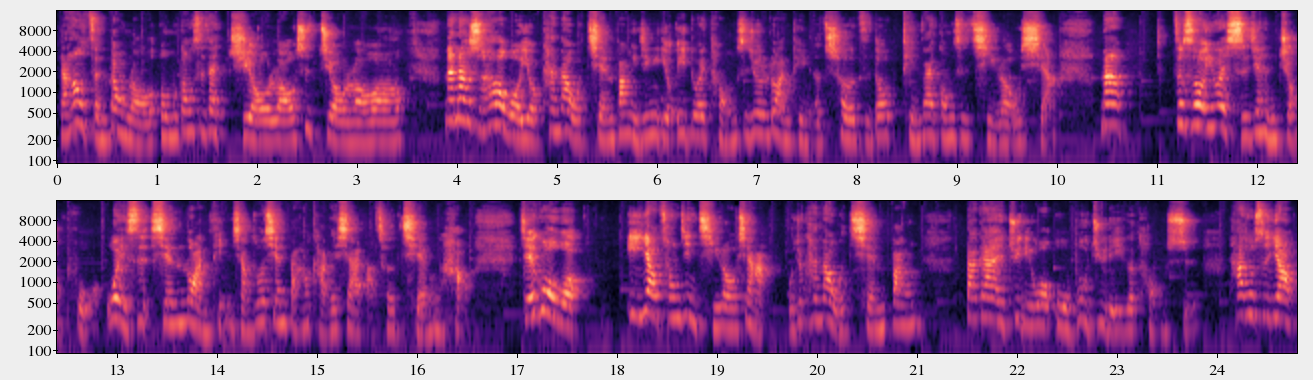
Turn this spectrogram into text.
然后整栋楼，我们公司在九楼，是九楼哦。那那时候我有看到我前方已经有一堆同事，就是乱停的车子都停在公司骑楼下。那这时候因为时间很窘迫，我也是先乱停，想说先打好卡再下来把车牵好。结果我一要冲进骑楼下，我就看到我前方大概距离我五步距离一个同事，他就是要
